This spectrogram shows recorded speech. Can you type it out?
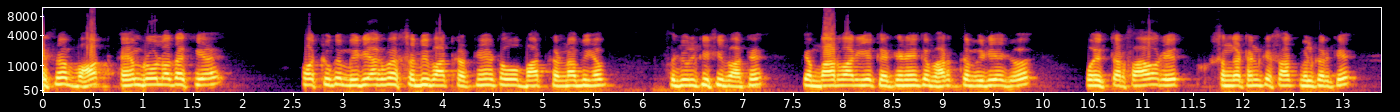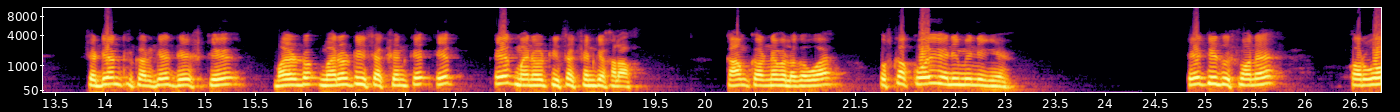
इसमें बहुत अहम रोल अदा किया है। और चूँकि मीडिया के पास सभी बात करते हैं तो वो बात करना भी अब फजूल की सी बात है। कि हम बार बार ये कहते रहे कि भारत का मीडिया जो है, वो एक तरफा और एक संगठन के साथ मिलकर के षड्यंत्र करके देश के माइनॉरिटी सेक्शन के एक एक माइनॉरिटी सेक्शन के खिलाफ काम करने में लगा हुआ है। उसका कोई एनिमी नहीं है। एक ही दुश्मन है और वो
